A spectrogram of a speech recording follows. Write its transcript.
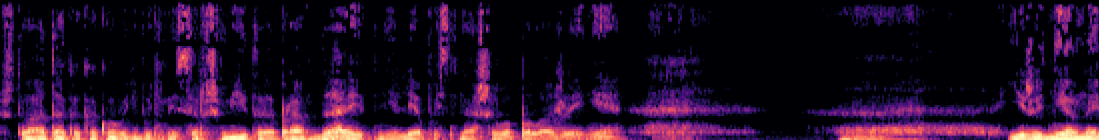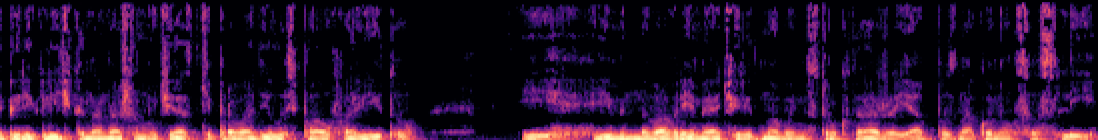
что атака какого-нибудь мистера Шмидта оправдает нелепость нашего положения. Ежедневная перекличка на нашем участке проводилась по алфавиту, и именно во время очередного инструктажа я познакомился с Ли.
